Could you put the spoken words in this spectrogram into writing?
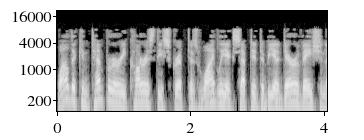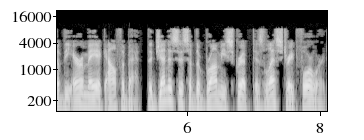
While the contemporary Kharosthi script is widely accepted to be a derivation of the Aramaic alphabet, the genesis of the Brahmi script is less straightforward.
